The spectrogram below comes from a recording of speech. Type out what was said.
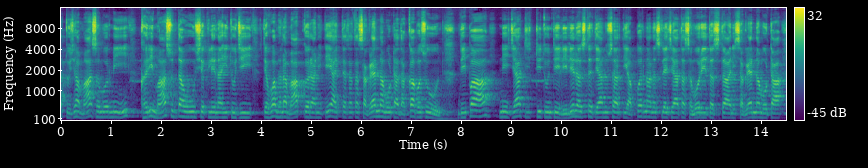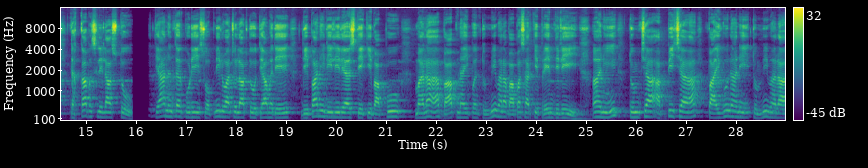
तुझ्या मासमोर मी खरी मासुद्धा होऊ शकले नाही तुझी. तेव्हा मला माफ कर आणि ते ऐकताच आता सगळ्यांना मोठा धक्का बसून. दीपाने ज्या चिठ्ठीतून ते लिहिलेलं असतं त्यानुसार ती अपर्णा नसल्याचे आता समोर येत असतं आणि सगळ्यांना मोठा धक्का बसलेला असतो. त्यानंतर पुढे स्वप्नील वाचू लागतो. त्यामध्ये दीपाने लिहिलेले असते की बापू मला बाप नाही पण तुम्ही मला बापासारखे प्रेम दिले आणि तुमच्या आप्पीच्या पायगुणाने तुम्ही मला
